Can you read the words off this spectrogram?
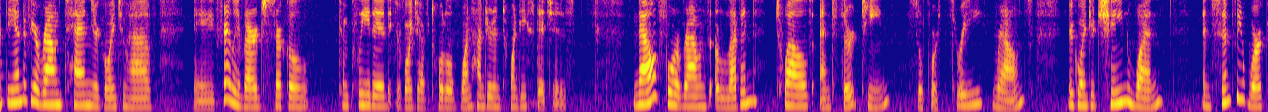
At the end of your round 10 you're going to have a fairly large circle completed. You're going to have a total of 120 stitches. Now for rounds 11, 12, and 13, so for three rounds, you're going to chain one and simply work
